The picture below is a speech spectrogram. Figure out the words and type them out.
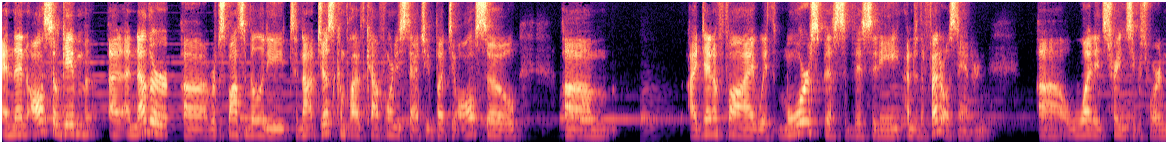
and then also gave him a, another uh, responsibility to not just comply with California statute, but to also um, identify with more specificity under the federal standard uh, what its trade secrets were.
